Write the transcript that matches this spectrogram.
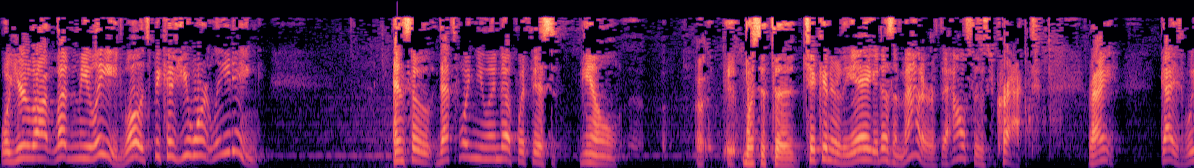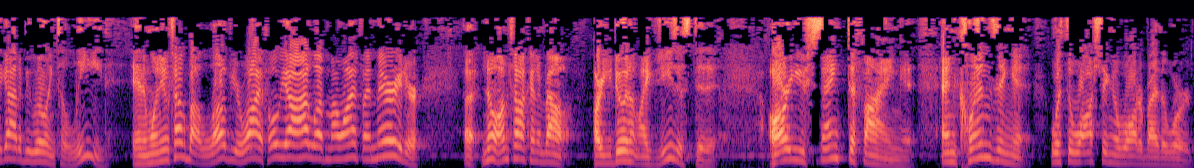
well, you're not letting me lead. Well, it's because you weren't leading. And so that's when you end up with this, you know, was it the chicken or the egg? It doesn't matter the house is cracked, right? Guys, we got to be willing to lead. And when you talk about love your wife, oh yeah, I love my wife, I married her. Uh, no, I'm talking about are you doing it like Jesus did it? Are you sanctifying it and cleansing it with the washing of water by the word?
